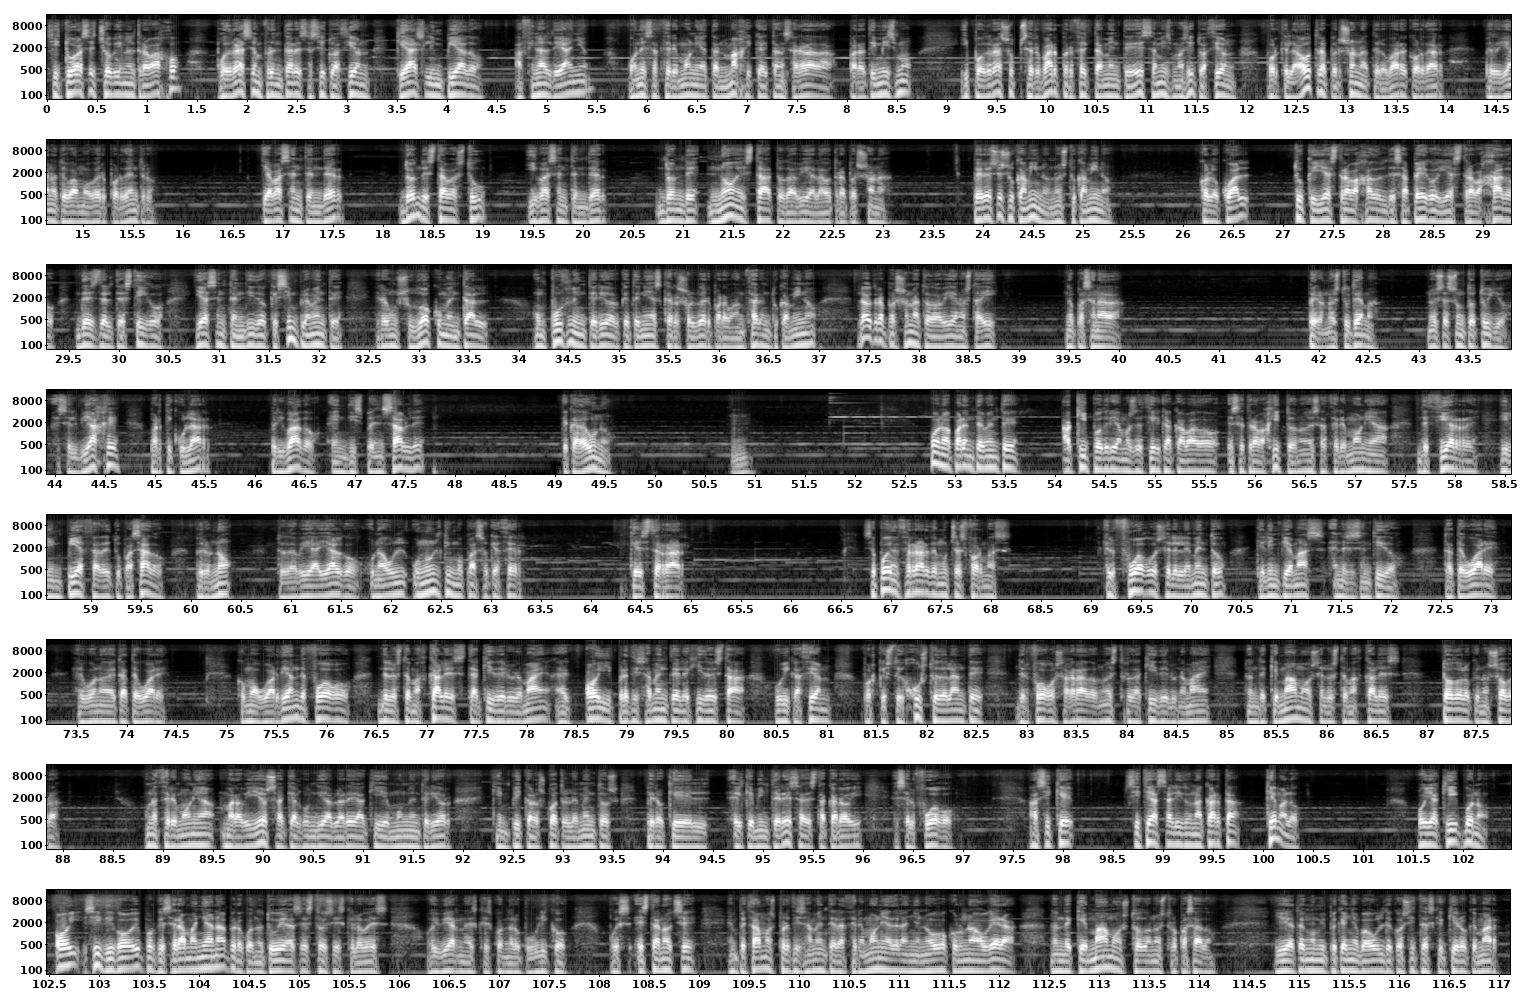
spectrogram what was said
Si tú has hecho bien el trabajo, podrás enfrentar esa situación que has limpiado a final de año, con esa ceremonia tan mágica y tan sagrada para ti mismo, y podrás observar perfectamente esa misma situación, porque la otra persona te lo va a recordar, pero ya no te va a mover por dentro. Ya vas a entender dónde estabas tú y vas a entender dónde no está todavía la otra persona. Pero ese es su camino, no es tu camino. Con lo cual, tú que ya has trabajado el desapego y has trabajado desde el testigo y has entendido que simplemente era un sudoku mental, un puzzle interior que tenías que resolver para avanzar en tu camino, la otra persona todavía no está ahí. No pasa nada. Pero no es tu tema, no es asunto tuyo, es el viaje particular, privado e indispensable de cada uno. ¿Mm? Bueno, aparentemente aquí podríamos decir que ha acabado ese trabajito, ¿no? esa ceremonia de cierre y limpieza de tu pasado, pero no, todavía hay algo, un último paso que hacer, que es cerrar. Se pueden cerrar de muchas formas. El fuego es el elemento que limpia más en ese sentido. Tateguare, el bueno de Tateguare como guardián de fuego de los temazcales de aquí del Uramae. Eh, hoy precisamente he elegido esta ubicación porque estoy justo delante del fuego sagrado nuestro de aquí del Uramae, donde quemamos en los temazcales todo lo que nos sobra. Una ceremonia maravillosa que algún día hablaré aquí en Mundo Interior, que implica los cuatro elementos, pero que el, el que me interesa destacar hoy es el fuego. Así que, si te ha salido una carta, quémalo. Hoy aquí, bueno, Hoy, sí, digo hoy porque será mañana, pero cuando tú veas esto, si es que lo ves hoy viernes, que es cuando lo publico, pues esta noche empezamos precisamente la ceremonia del Año Nuevo con una hoguera donde quemamos todo nuestro pasado. Yo ya tengo mi pequeño baúl de cositas que quiero quemar,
